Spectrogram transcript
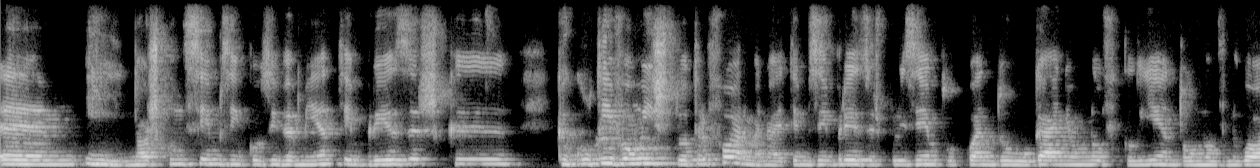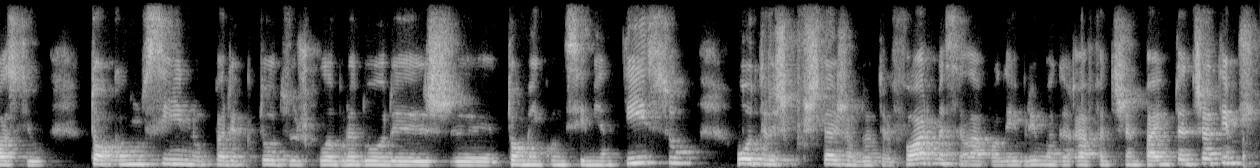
Um, e nós conhecemos inclusivamente empresas que, que cultivam isto de outra forma, não é? Temos empresas, por exemplo, quando ganham um novo cliente ou um novo negócio, tocam um sino para que todos os colaboradores uh, tomem conhecimento disso, outras que festejam de outra forma, sei lá, podem abrir uma garrafa de champanhe. Portanto, já temos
